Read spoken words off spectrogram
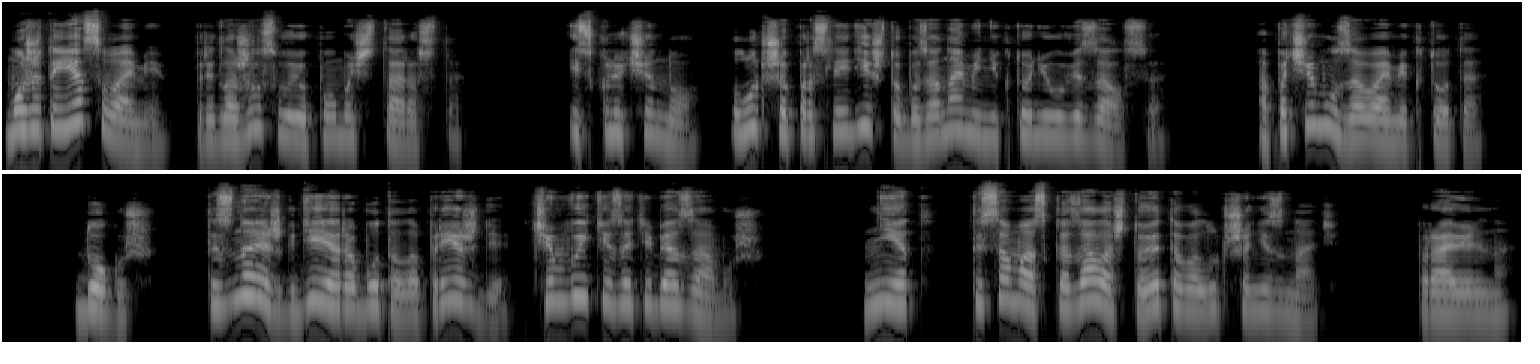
может, и я с вами?» — предложил свою помощь староста. «Исключено. Лучше проследи, чтобы за нами никто не увязался. А почему за вами кто-то? Догуш, ты знаешь, где я работала прежде, чем выйти за тебя замуж? Нет, ты сама сказала, что этого лучше не знать. Правильно.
